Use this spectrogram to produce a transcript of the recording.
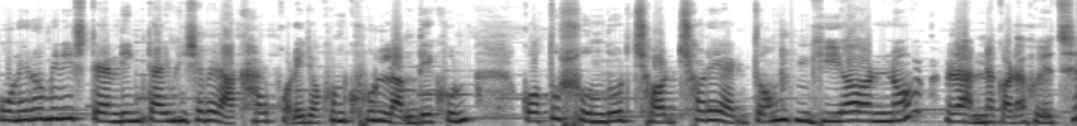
পনেরো মিনিট স্ট্যান্ডিং টাইম হিসেবে রাখার পরে যখন খুললাম, দেখুন কত সুন্দর ঝরঝরে একদম ঘিয়া অন্ন রান্না করা হয়েছে।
